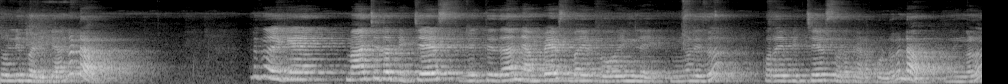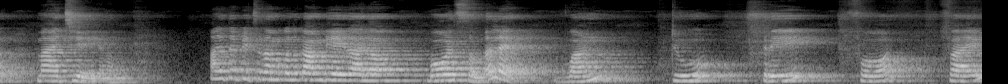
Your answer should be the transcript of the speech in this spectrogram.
ചൊല്ലി പഠിക്കാൻ കേട്ടോ? ഇത് നോക്കിയേ. Match the pictures with the numbers by drawing line നിങ്ങളിത് കുറേ പിക്ചേഴ്സ് ഇവിടെ കിടപ്പുണ്ട് കേട്ടോ നിങ്ങൾ മാച്ച് ചെയ്യണം. ആദ്യത്തെ പിക്ചർ നമുക്കൊന്ന് കൗണ്ട് ചെയ്താലോ? ബോൾസ് ഉണ്ട് അല്ലേ? One two three four five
